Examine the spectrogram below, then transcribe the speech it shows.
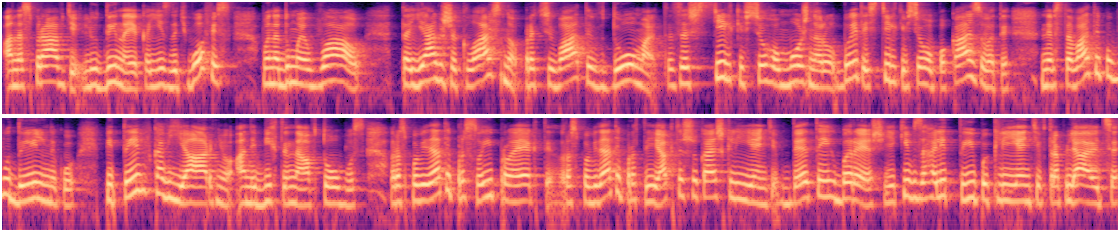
А насправді людина, яка їздить в офіс, вона думає: Вау! Та як же класно працювати вдома! Та це ж стільки всього можна робити, стільки всього показувати, не вставати по будильнику, піти в кав'ярню, а не бігти на автобус, розповідати про свої проекти, розповідати про те, як ти шукаєш клієнтів, де ти їх береш, які взагалі типи клієнтів трапляються,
